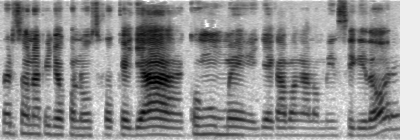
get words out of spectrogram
personas que yo conozco que ya con un mes llegaban a los mil seguidores.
